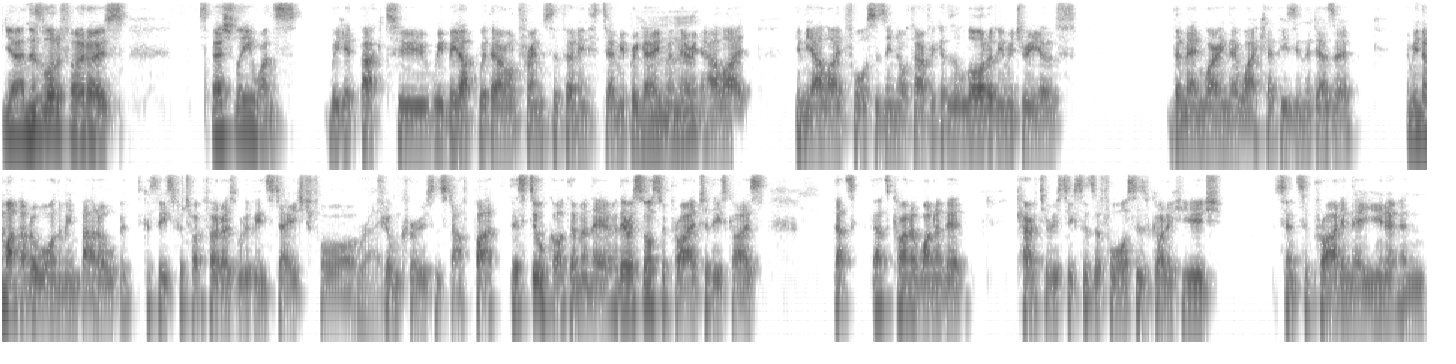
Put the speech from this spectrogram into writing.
Yeah. And there's a lot of photos, especially once we get back to, we meet up with our old friends, the 13th Demi Brigade, mm-hmm. when they're mm-hmm. in Allied, in the Allied forces in North Africa. There's a lot of imagery of the men wearing their white kepis in the desert. I mean, they might not have worn them in battle, but because these photo- photos would have been staged for right. film crews and stuff, but they've still got them, and they're they're a source of pride to these guys that's that's kind of one of their characteristics as a force has got a huge sense of pride in their unit and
